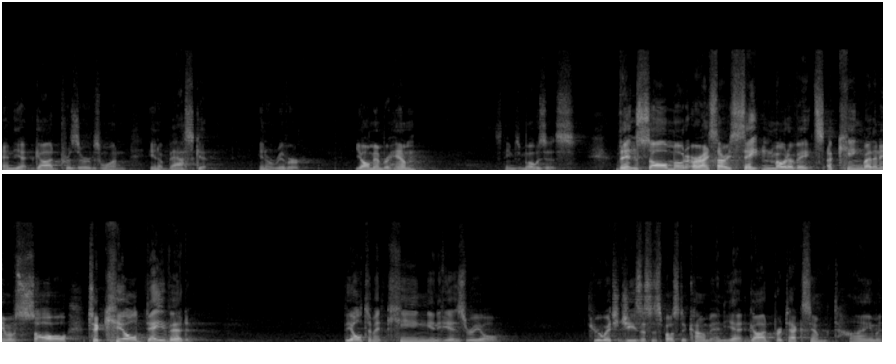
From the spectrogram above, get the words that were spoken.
and yet God preserves one in a basket in a river. Y'all remember him? His name's Moses. Then Saul motiv- or sorry, Satan motivates a king by the name of Saul to kill David, the ultimate king in Israel through which Jesus is supposed to come, and yet God protects him time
